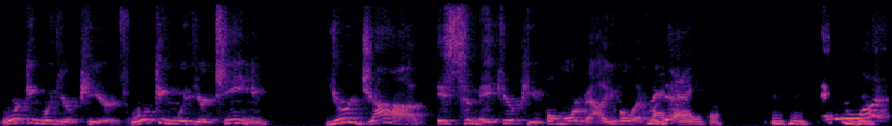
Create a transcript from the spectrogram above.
working with your peers, working with your team, your job is to make your people more valuable every more day. Valuable. Mm-hmm. And you know mm-hmm. what?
